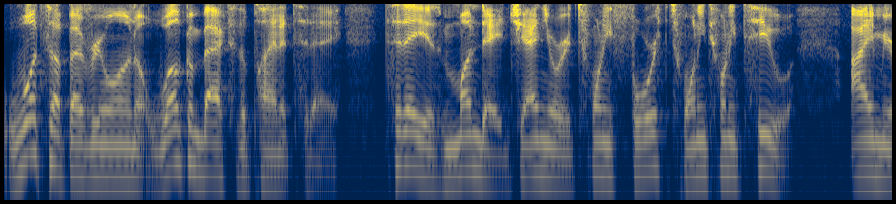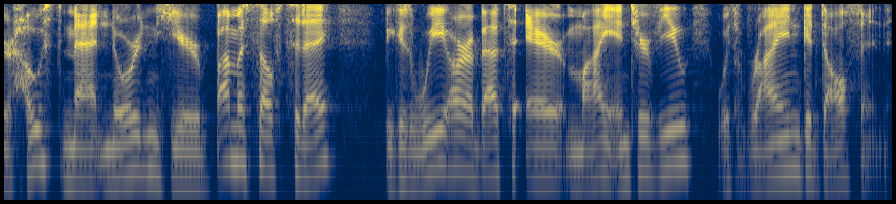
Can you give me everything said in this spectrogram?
What's up, everyone? Welcome back to the planet today. Today is Monday, January 24th, 2022. I am your host, Matt Norden, here by myself today because we are about to air my interview with Ryan Godolphin.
